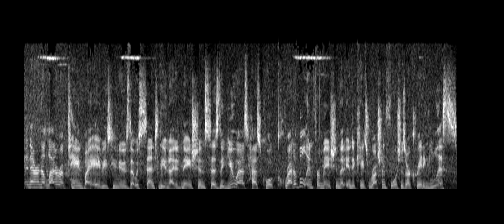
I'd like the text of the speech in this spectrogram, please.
And Aaron, a letter obtained by ABC News that was sent to the United Nations says the U.S. has, quote, credible information that indicates Russian forces are creating lists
